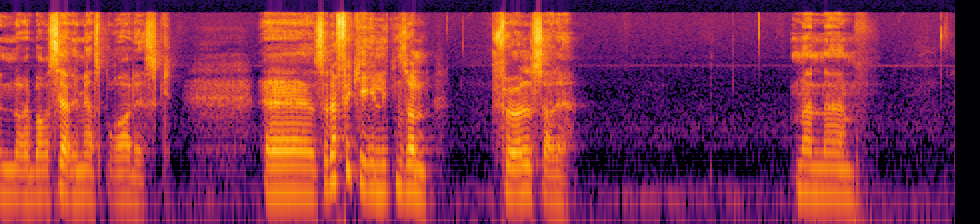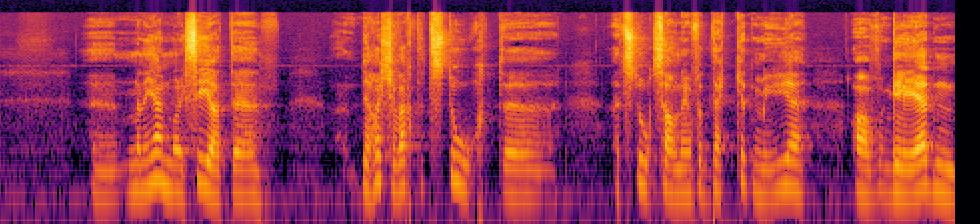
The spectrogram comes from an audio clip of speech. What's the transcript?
når jeg bare ser dem mer sporadisk. Eh, så da fikk jeg en liten sånn følelse av det. Men uh, uh, Men igjen må jeg si at uh, det har ikke vært et stort et stort savn. Jeg har fått dekket mye av gleden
